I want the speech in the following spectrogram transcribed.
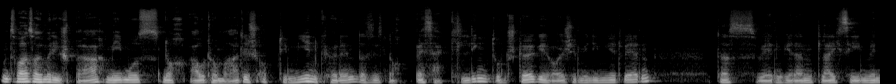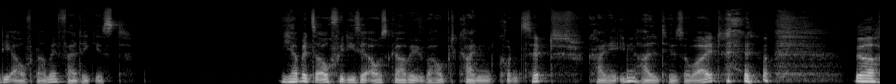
Und zwar soll man die Sprachmemos noch automatisch optimieren können, dass es noch besser klingt und Störgeräusche minimiert werden. Das werden wir dann gleich sehen, wenn die Aufnahme fertig ist. Ich habe jetzt auch für diese Ausgabe überhaupt kein Konzept, keine Inhalte soweit. Ja,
